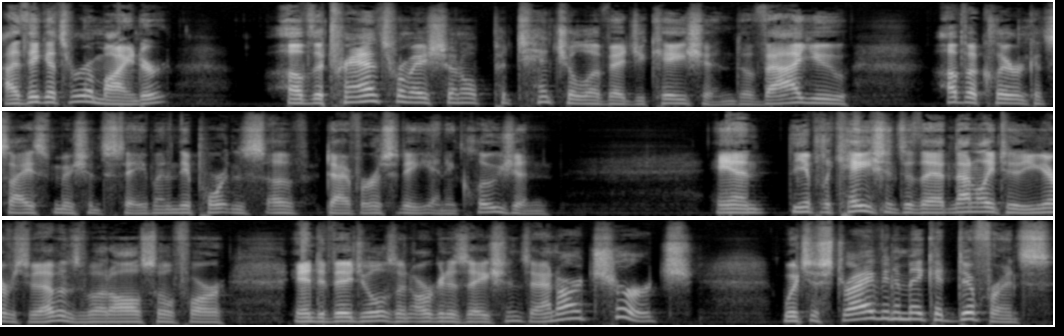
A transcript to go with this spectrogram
I think it's a reminder of the transformational potential of education, the value of a clear and concise mission statement, and the importance of diversity and inclusion, and the implications of that not only to the University of Evans, but also for individuals and organizations, and our church, which is striving to make a difference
